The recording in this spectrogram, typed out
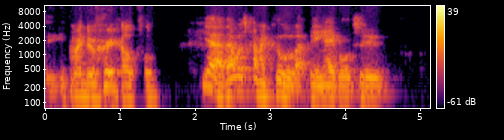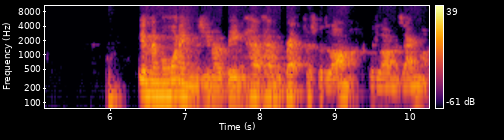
it might be very helpful. Yeah, that was kind of cool, like being able to in the mornings, you know, being ha- having breakfast with Lama, with Lama Zangmo,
